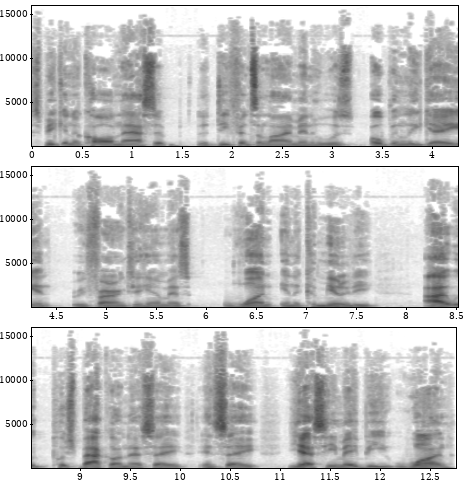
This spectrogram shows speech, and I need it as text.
Speaking to Carl Nassib, the defensive lineman who was openly gay and referring to him as one in the community, I would push back on that say and say, yes, he may be one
